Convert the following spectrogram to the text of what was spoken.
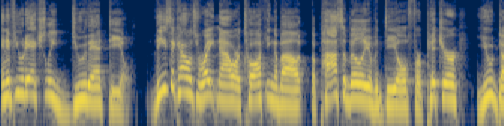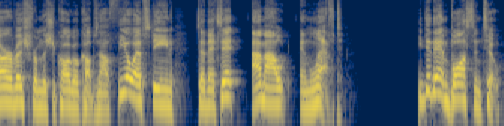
and if you would actually do that deal. These accounts right now are talking about the possibility of a deal for pitcher Yu Darvish from the Chicago Cubs. Now, Theo Epstein said, That's it, I'm out, and left. He did that in Boston too.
